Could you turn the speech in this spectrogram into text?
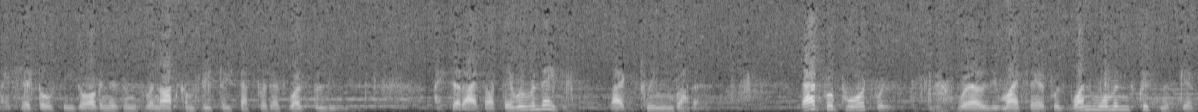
I said both these organisms were not completely separate as was believed. I said I thought they were related, like twin brothers. That report was, well, you might say it was one woman's Christmas gift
